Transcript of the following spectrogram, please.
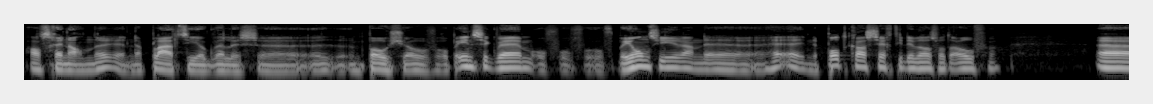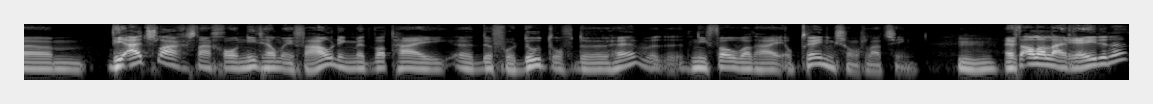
als geen ander. En daar plaatst hij ook wel eens een postje over op Instagram. Of, of, of bij ons hier aan de, hè, in de podcast zegt hij er wel eens wat over. Ehm, die uitslagen staan gewoon niet helemaal in verhouding met wat hij ervoor doet. Of de, hè, het niveau wat hij op training soms laat zien. Mhm. Heeft allerlei redenen.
